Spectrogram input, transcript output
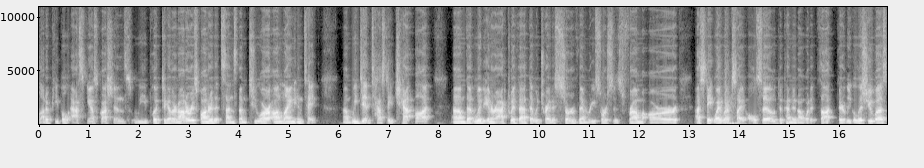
lot of people asking us questions. We put together an autoresponder that sends them to our online intake. Um, we did test a chatbot um, that would interact with that, that would try to serve them resources from our uh, statewide website also, depending on what it thought their legal issue was.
